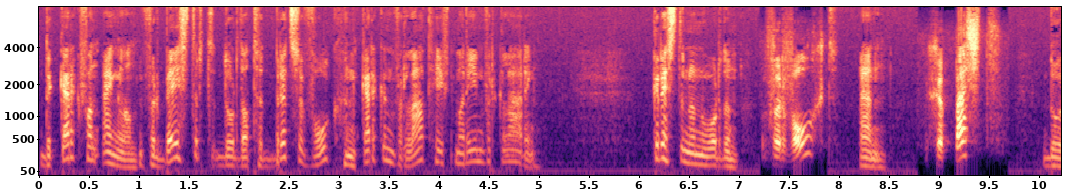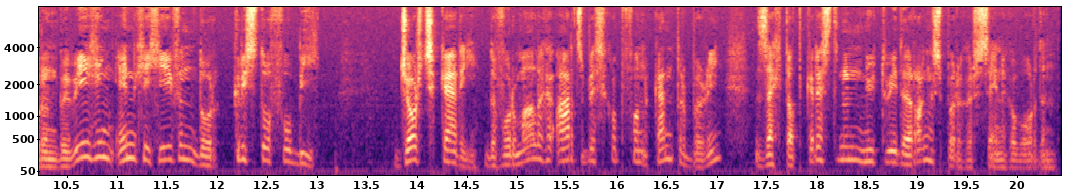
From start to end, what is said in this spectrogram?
De kerk van Engeland, verbijsterd doordat het Britse volk hun kerken verlaat, heeft maar één verklaring. Christenen worden vervolgd en gepest door een beweging ingegeven door Christofobie. George Carey, de voormalige aartsbisschop van Canterbury, zegt dat christenen nu tweede rangsburgers zijn geworden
